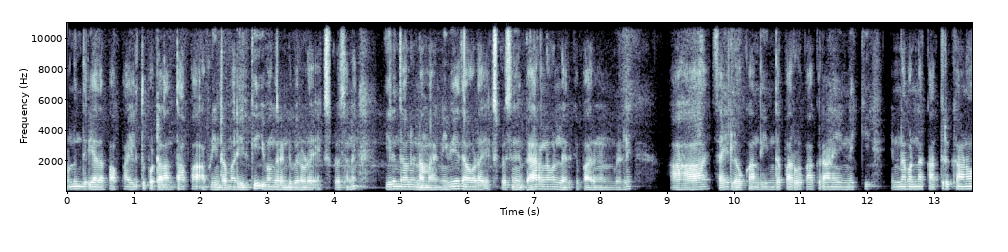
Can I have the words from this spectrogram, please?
ஒன்றும் தெரியாத பாப்பா இழுத்து போட்டாலாம் தாப்பா அப்படின்ற மாதிரி இருக்குது இவங்க ரெண்டு பேரோட எக்ஸ்ப்ரெஷனு இருந்தாலும் நம்ம நிவேதாவோட எக்ஸ்ப்ரெஷன் வேறு லெவலில் இருக்குது பாருங்கள் நண்பர்களே. ஆஹா சைடில் உட்காந்து இந்த பார்வை பார்க்குறானே இன்னைக்கு. என்ன பண்ண காத்திருக்கானோ?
